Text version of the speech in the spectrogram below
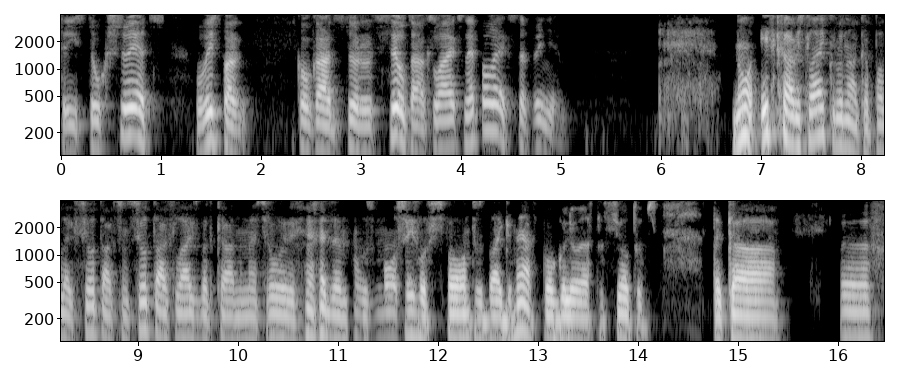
trīs tukšas vietas un vispār kaut kāds tur siltāks laiks nepaliek starp viņiem. Nu, it kā visu laiku runā, ka paliek siltāks un siltāks laiks, bet kā nu, mēs redzam, uz mūsu izlases fona tas baigi neatspoguļojas tas siltums. Tā kā uh,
